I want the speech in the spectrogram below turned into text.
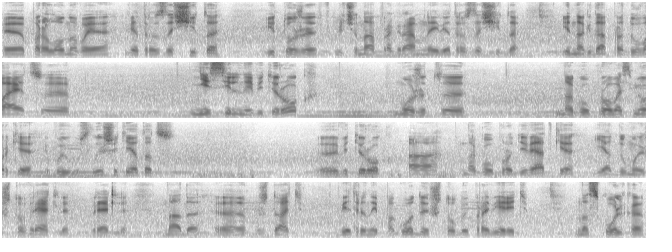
э, поролоновая ветрозащита и тоже включена программная ветрозащита. Иногда продувает э, не сильный ветерок, может э, на GoPro 8 вы услышите этот э, ветерок, а на GoPro 9 я думаю, что вряд ли, вряд ли надо ждать ветреной погоды, чтобы проверить, насколько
